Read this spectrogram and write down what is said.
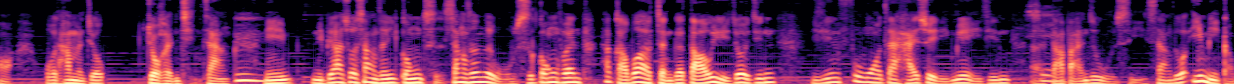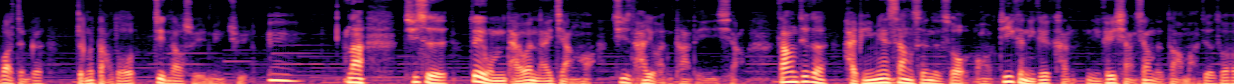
哦，我他们就。就很紧张，嗯，你你不要说上升一公尺，上升这五十公分，它搞不好整个岛屿就已经已经覆没在海水里面，已经呃达百分之五十以上。如果一米，搞不好整个整个岛都进到水里面去了。嗯，那其实对我们台湾来讲哈，其实它有很大的影响。当这个海平面上升的时候，哦，第一个你可以看，你可以想象得到嘛，就是说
